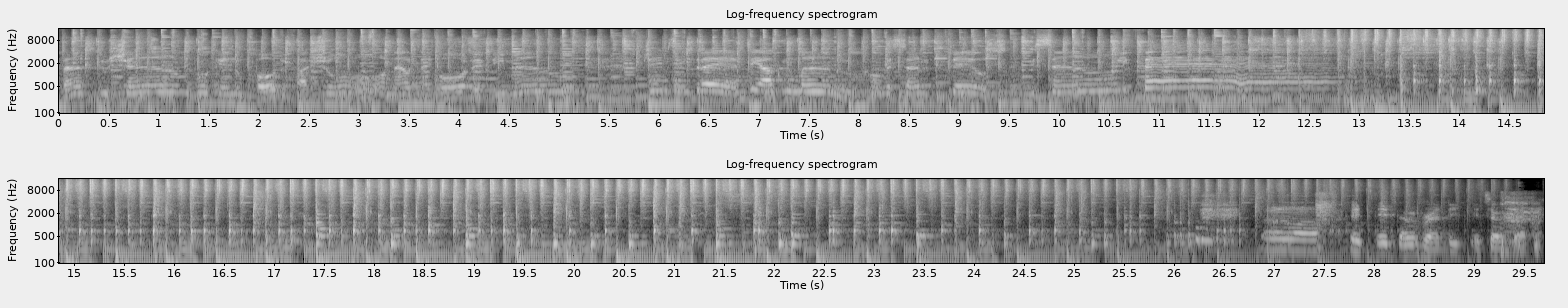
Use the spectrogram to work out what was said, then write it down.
levante do chão, porque no pó do fachão não tem roda de mão. James André, Tiago Mano, conversando de Deus, missão e fé. Oh, it's over, Andy. It's over.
